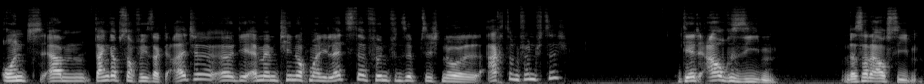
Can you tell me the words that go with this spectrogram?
Und ähm, dann gab es noch, wie gesagt, alte, äh, die MMT nochmal die letzte, 75058. Die hat auch sieben. Und das hat auch sieben.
